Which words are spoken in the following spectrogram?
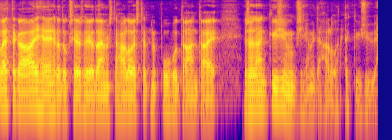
laittakaa aiheehdotuksia, jos on jotain, mistä haluaisitte, että me puhutaan, tai jos on jotain kysymyksiä, mitä haluatte kysyä,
